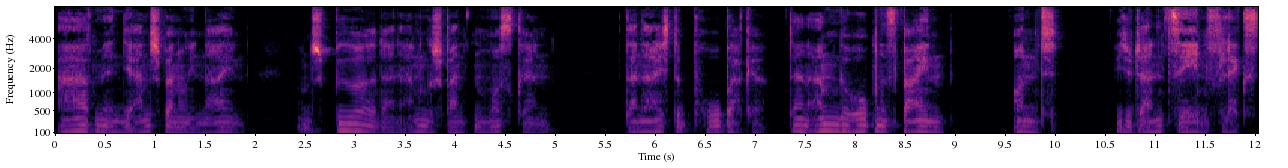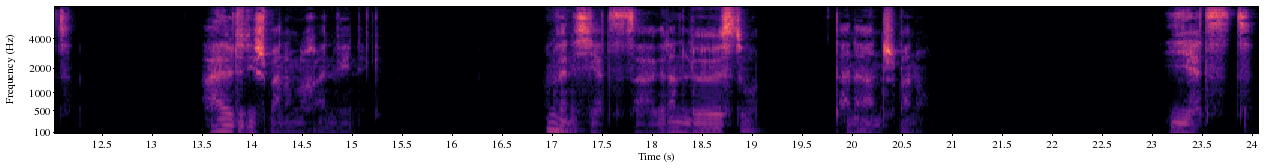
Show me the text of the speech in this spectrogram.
atme in die Anspannung hinein und spüre deine angespannten Muskeln, deine rechte Pobacke, dein angehobenes Bein und wie du deine Zehen fleckst. Halte die Spannung noch ein wenig. Und wenn ich jetzt sage, dann löst du deine Anspannung. Jetzt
